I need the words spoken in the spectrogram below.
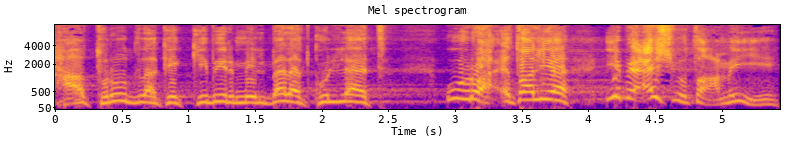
هطرد لك الكبير من البلد كلها وروح إيطاليا يبيع عيش وطعمية.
